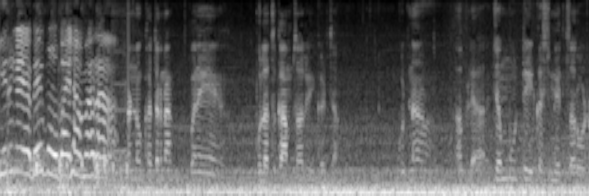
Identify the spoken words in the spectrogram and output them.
गिर हमारा. टोलाचं काम चालू आहे इकडच्या कुठनं? आपल्या जम्मू ते काश्मीरचा रोड.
